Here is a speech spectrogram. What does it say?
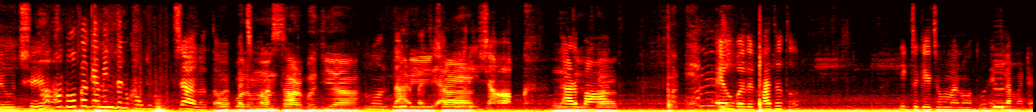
એવું છે. હા બપોર કેમ ઇન્દન ખાવતું ચાલો તો હવે મોનથાળ મોહનથાળ ભજીયા મોનથાળ ભજીયા, શાક દાળ ભાત. એવું બધું ખાધું હતું એક જગ્યાએ જમવાનું હતું એટલા માટે.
